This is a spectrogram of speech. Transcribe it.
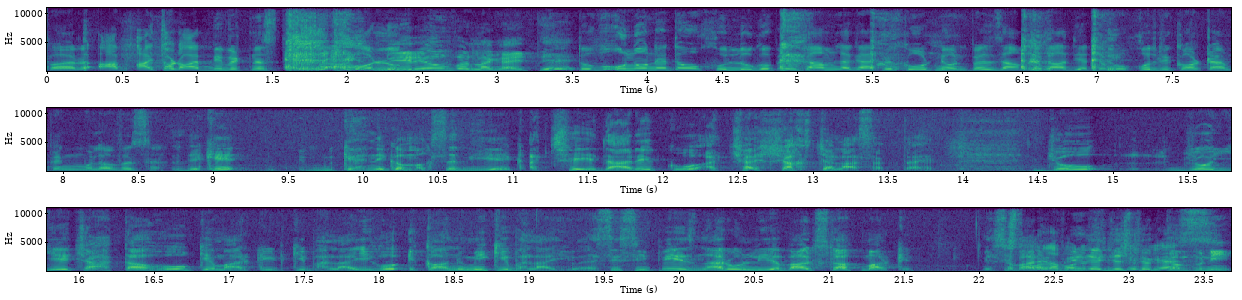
پر۔ آپ آئی تھاٹ آپ بھی وٹنس تھے اور لوگ میرے اوپر لگائے تھے؟ تو انہوں نے تو خود لوگوں پر الزام لگایا پھر کورٹ نے ان پر الزام لگا دیا تو وہ خود ریکارڈ ٹیمپرنگ ملوث ہیں۔ دیکھیں کہنے کا مقصد یہ ایک اچھے ادارے کو اچھا شخص چلا سکتا ہے۔ جو جو یہ چاہتا ہو کہ مارکیٹ کی بھلائی ہو اکانومی کی بھلائی ہو۔ S C C P is not only about stock market it's about every registered company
